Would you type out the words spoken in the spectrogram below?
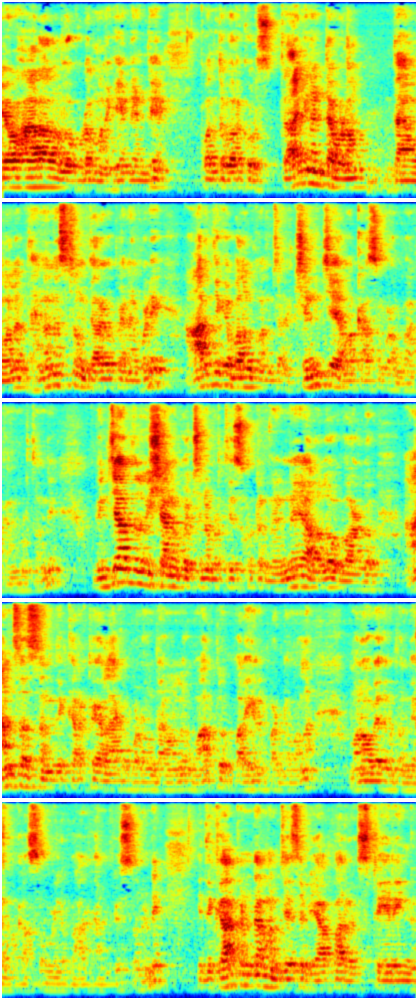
వ్యవహారాలలో కూడా మనకేంటంటే కొంతవరకు స్టాగ్నెంట్ అవ్వడం దానివల్ల ధన నష్టం జరగకపోయినప్పటి ఆర్థిక బలం కొంచెం క్షీణించే అవకాశం కూడా బాగా కనబడుతుంది. విద్యార్థుల విషయానికి వచ్చినప్పుడు తీసుకుంటున్న నిర్ణయాలలో వాళ్ళు ఆన్సర్స్ అనేది కరెక్ట్గా లేకపోవడం దానివల్ల మార్పులు బలహీనపడడం వల్ల మనోవేదన పొందే అవకాశం వీళ్ళు బాగా కనిపిస్తుందండి. ఇది కాకుండా మనం చేసే వ్యాపార స్టీరింగ్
